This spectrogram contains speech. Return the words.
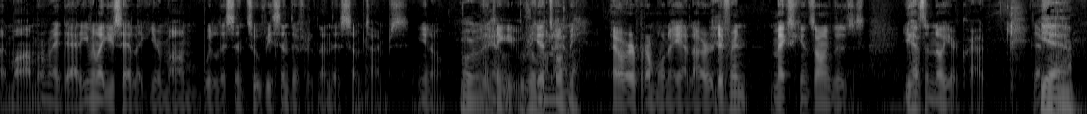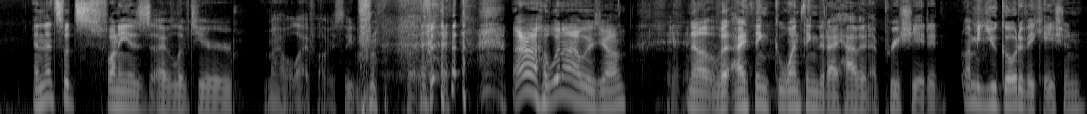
my mom or my dad even like you said like your mom would listen to vicente fernandez sometimes you know Or, I yeah, think you, you told me. or Ramon Ayala or different Mexican songs. That just, you have to know your crowd. Yeah, and that's what's funny is I've lived here my whole life, obviously. but uh, when I was young, Yeah. no. But I think one thing that I haven't appreciated. I mean, you go to vacation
